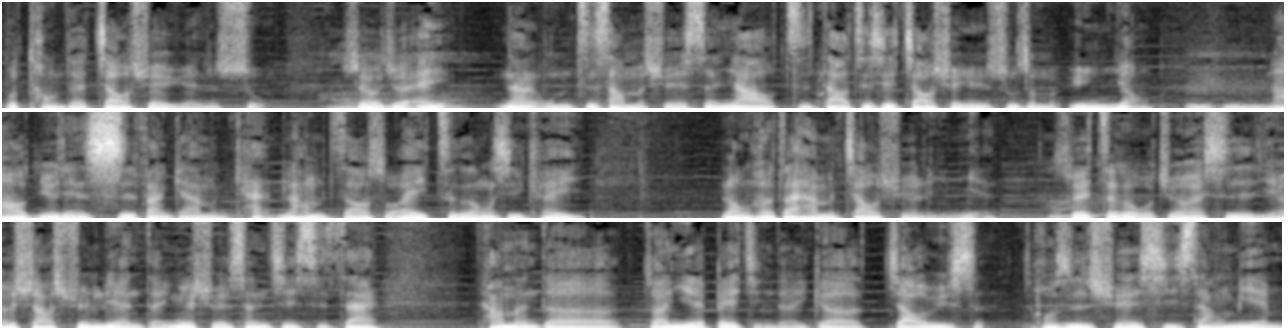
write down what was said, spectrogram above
不同的教学元素，所以我觉得，哎，那我们至少我们学生要知道这些教学元素怎么运用，然后有点示范给他们看，让他们知道说，哎，这个东西可以融合在他们教学里面，所以这个我觉得是也会需要训练的，因为学生其实在他们的专业背景的一个教育是或是学习上面，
